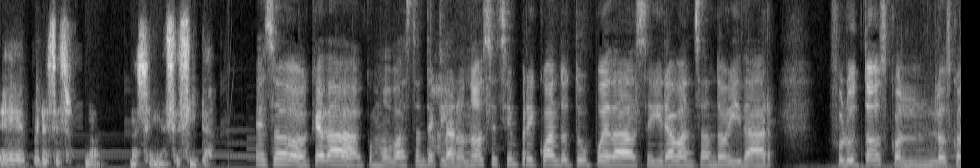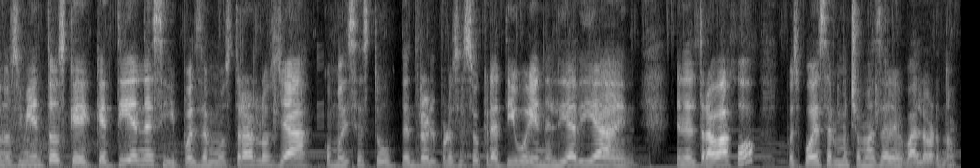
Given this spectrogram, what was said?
eh, pero es eso, no, no se necesita. Eso queda como bastante claro, ¿no? sé, siempre y cuando tú puedas seguir avanzando y dar frutos con los conocimientos que, tienes y pues demostrarlos ya, como dices tú, dentro del proceso creativo y en el día a día en, en el trabajo, pues puede ser mucho más de valor, ¿no?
